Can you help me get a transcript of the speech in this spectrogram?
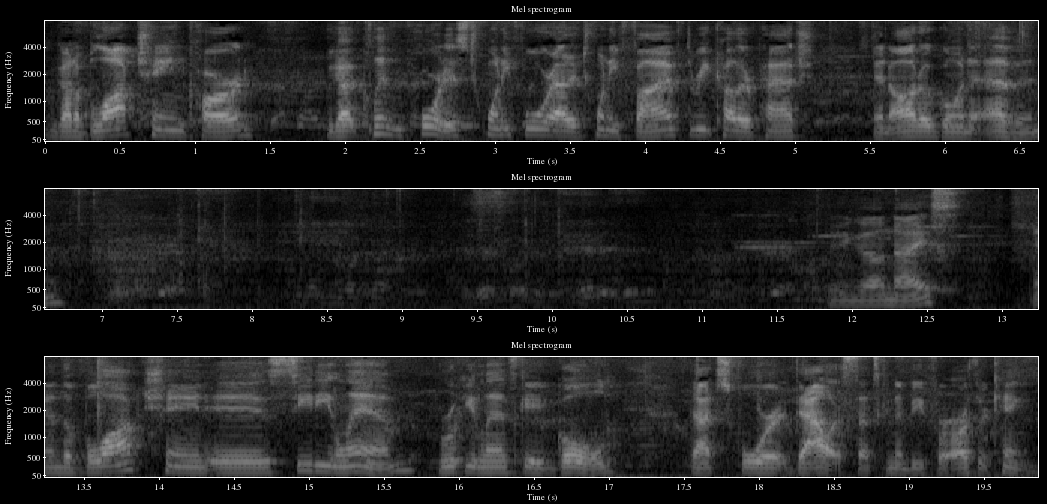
We got a blockchain card. We got Clinton Portis, 24 out of 25, three color patch, and auto going to Evan. There you go, nice. And the blockchain is CeeDee Lamb, rookie landscape gold. That's for Dallas. That's going to be for Arthur King.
